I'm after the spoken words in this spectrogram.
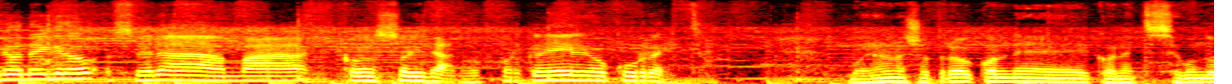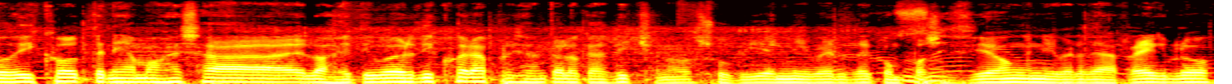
Hilo negro suena más consolidado. ¿Por qué ocurre esto? Bueno, nosotros con, con, este segundo disco teníamos esa. El objetivo del disco era precisamente lo que has dicho, ¿no? Subir el nivel de composición, el nivel de arreglo,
